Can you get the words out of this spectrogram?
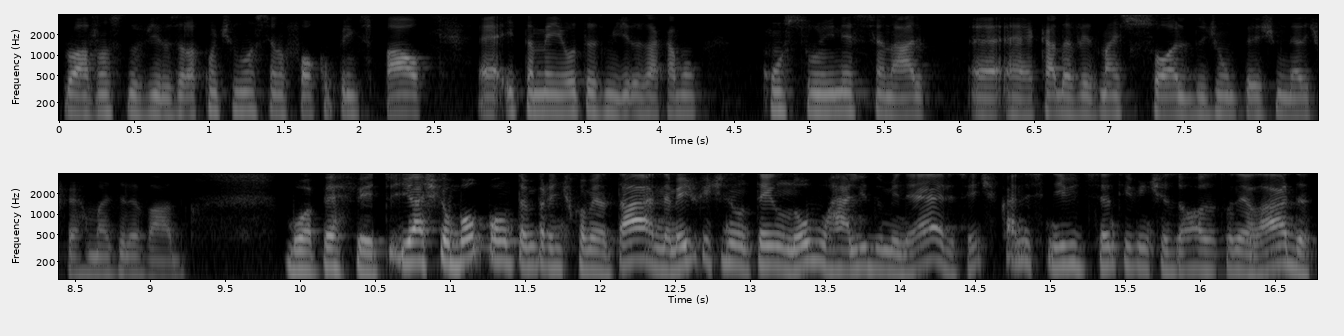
para o avanço do vírus, ela continua sendo o foco principal é, e também outras medidas acabam construindo esse cenário é, é cada vez mais sólido de um preço de minério de ferro mais elevado. Boa, perfeito. E acho que é um bom ponto também para a gente comentar, né? mesmo que a gente não tenha um novo rally do minério, se a gente ficar nesse nível de 120 dólares a tonelada,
